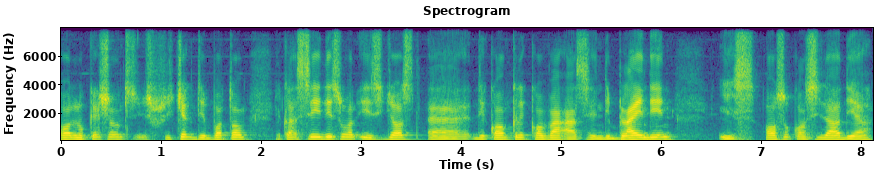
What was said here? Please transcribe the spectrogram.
or locations if you check the bottom you can see this one is just uh, the concrete cover as in the blinding is also considered there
